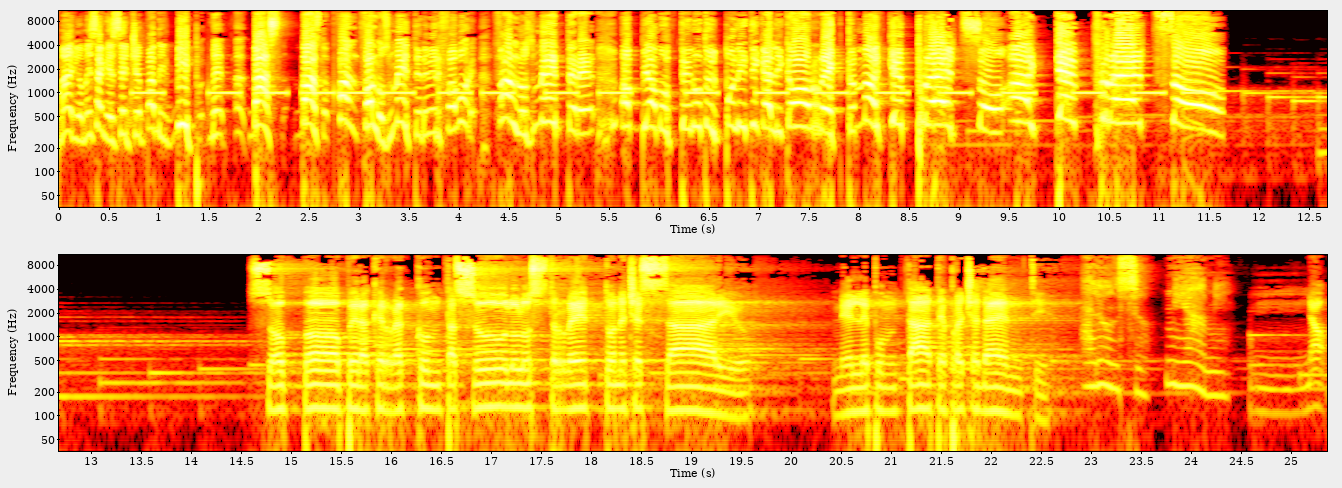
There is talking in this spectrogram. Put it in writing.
Mario, mi sa che si è inceppato il beep. Me... Basta, basta. Fall... fallo smettere, per favore. Fallo smettere. Abbiamo ottenuto il politically correct. Ma che prezzo? A che prezzo? Soppopera che racconta solo lo stretto necessario nelle puntate precedenti. Alonso, mi ami? No.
